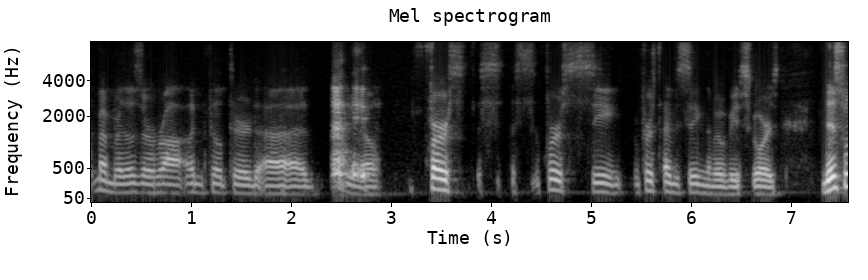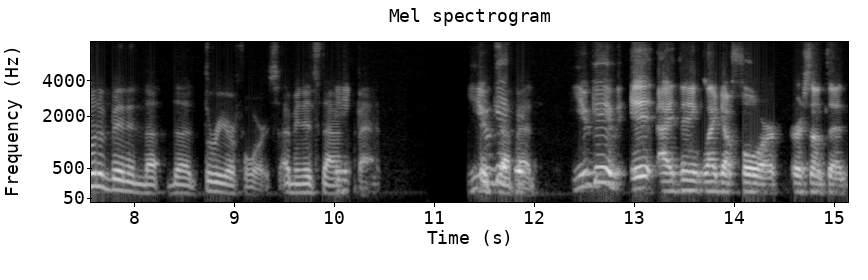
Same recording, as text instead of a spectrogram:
Remember, those are raw, unfiltered. Uh, you know, first first seeing first time seeing the movie scores. This would have been in the the three or fours. I mean, it's that bad. you it's gave that bad. you gave it, I think, like a four or something.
